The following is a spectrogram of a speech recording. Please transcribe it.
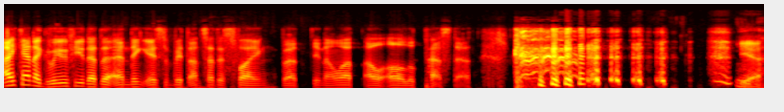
I can agree with you that the ending is a bit unsatisfying, but you know what? I'll I'll look past that. yeah.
